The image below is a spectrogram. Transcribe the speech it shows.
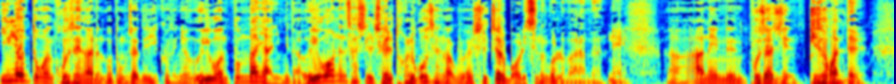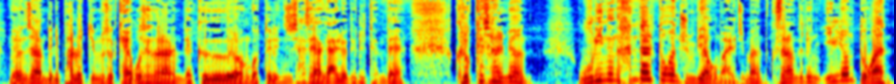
1년 동안 고생하는 노동자들이 있거든요. 의원뿐만이 아닙니다. 의원은 사실 제일 덜 고생하고요. 실제로 머리 쓰는 걸로 말하면. 네. 아, 안에 있는 보좌진, 비서관들 이런 음. 사람들이 발로 뛰면서 개고생을 하는데 그런 것들을 이제 자세하게 알려드릴 텐데 그렇게 살면 우리는 한 달 동안 준비하고 말지만 그 사람들은 1년 동안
